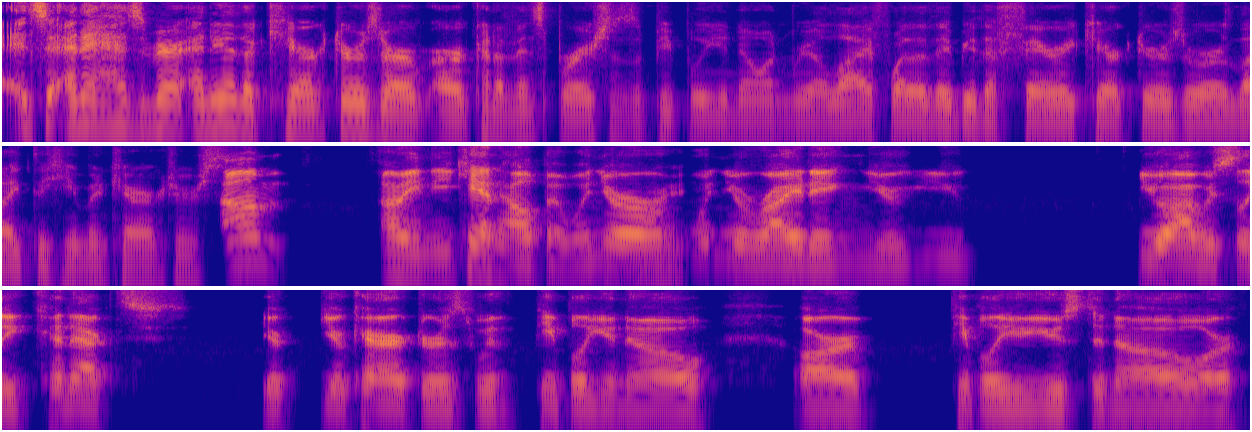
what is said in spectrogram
it's and it has been any of the characters are, are kind of inspirations of people you know in real life, whether they be the fairy characters or like the human characters. Um, I mean, you can't help it when you're Right. when you're writing. You you you obviously connect your your characters with people you know, or people you used to know, or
